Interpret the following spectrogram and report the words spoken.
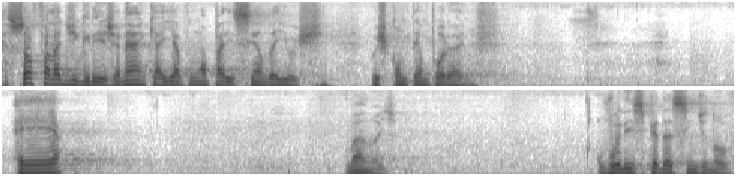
É só falar de igreja, né? Que aí vão aparecendo aí os, os contemporâneos. É. Boa noite. Vou ler esse pedacinho de novo.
